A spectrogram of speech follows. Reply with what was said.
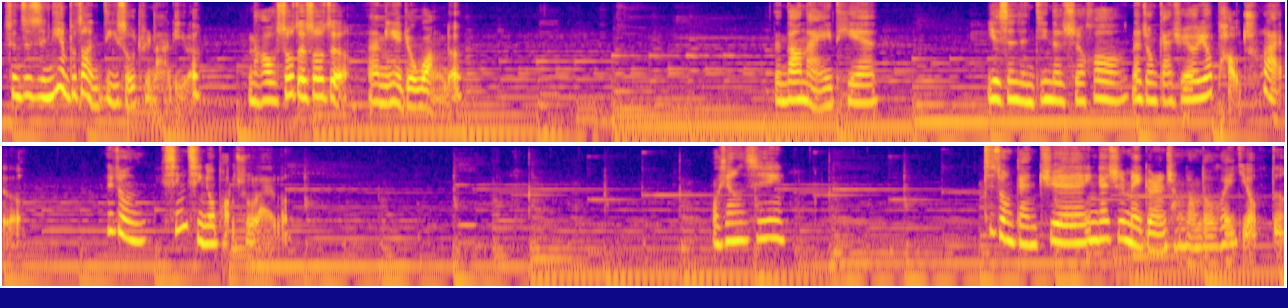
甚至是你也不知道你自己收去哪里了，然后收着收着，那你也就忘了。等到哪一天夜深人静的时候，那种感觉又又跑出来了，那种心情又跑出来了。我相信这种感觉应该是每个人常常都会有的。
